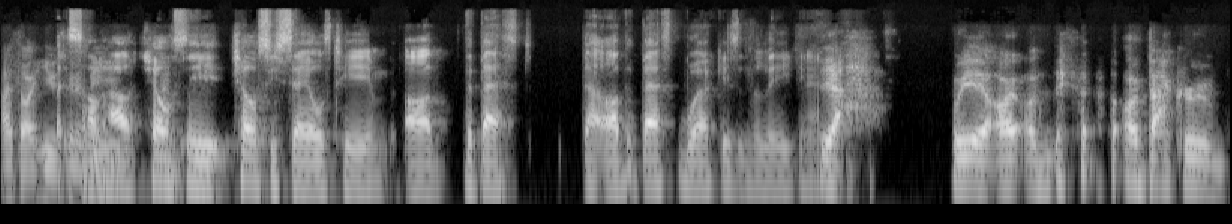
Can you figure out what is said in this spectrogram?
I thought he was going to somehow be Chelsea Chelsea sales team are the best that are the best workers in the league, you know. Yeah, we our our, our back room,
